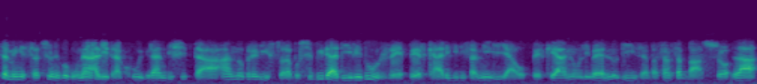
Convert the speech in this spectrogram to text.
Molte amministrazioni comunali, tra cui grandi città, hanno previsto la possibilità di ridurre per carichi di famiglia o perché hanno un livello di ISE abbastanza basso la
